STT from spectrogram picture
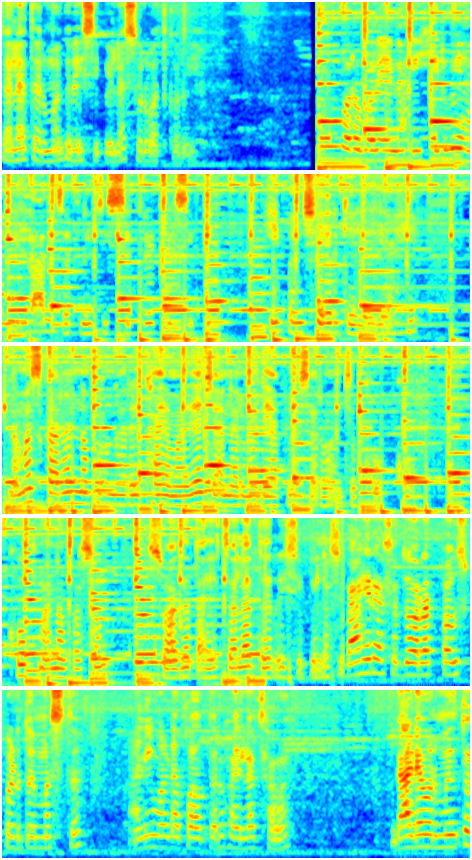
चला तर मग रेसिपीला सुरुवात करूया. बरोबर येणारी हिरवी आणि लाल चटणीची सिक्रेट रेसिपी ही पण शेअर केलेली आहे. नमस्कार अन्नपूर्णा खाय या माझ्या चॅनलमध्ये आपल्या सर्वांचं खूप खूप खूप मनापासून स्वागत आहे. चला तर रेसिपीला बाहेर असं जोरात पाऊस पडतोय मस्त आणि वडापाव तर व्हायलाच हवा. गाड्यावर मिळतो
